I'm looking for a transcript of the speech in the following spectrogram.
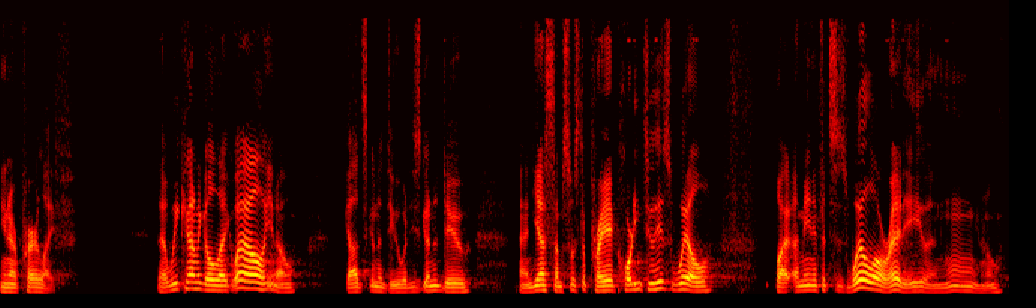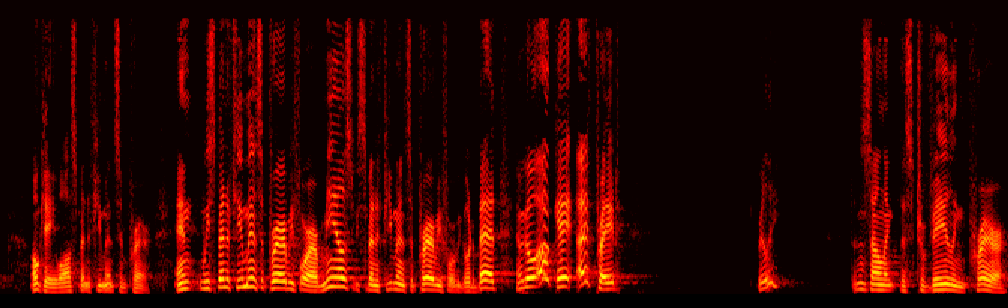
in our prayer life. That we kind of go like, well, you know, God's going to do what he's going to do. And yes, I'm supposed to pray according to his will. But I mean, if it's his will already, then, mm, you know, okay, well, I'll spend a few minutes in prayer. And we spend a few minutes of prayer before our meals. We spend a few minutes of prayer before we go to bed. And we go, okay, I've prayed. Really? Doesn't sound like this travailing prayer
